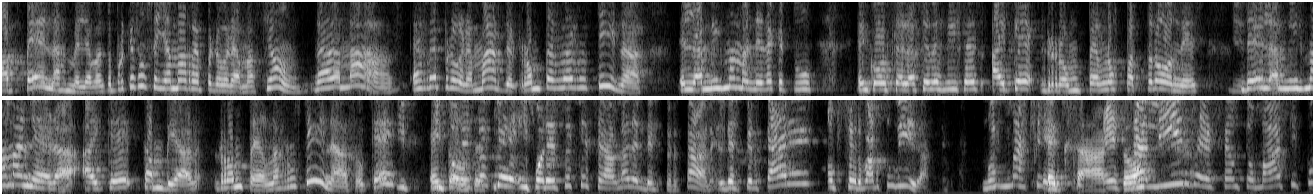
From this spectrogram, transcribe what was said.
apenas me levanto, porque eso se llama reprogramación, nada más, es reprogramar, de romper la rutina. En la misma manera que tú en constelaciones dices, hay que romper los patrones, de la misma manera hay que cambiar, romper las rutinas, ¿ok? Y, Entonces, por eso es que, y por eso es que se habla del despertar. El despertar es observar tu vida, no es más que Exacto. es salir de ese automático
